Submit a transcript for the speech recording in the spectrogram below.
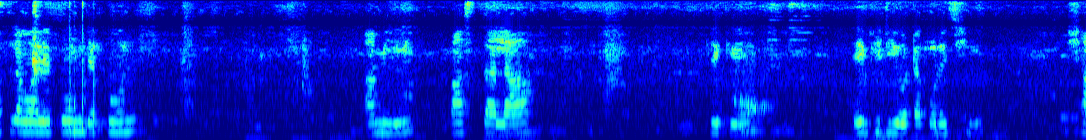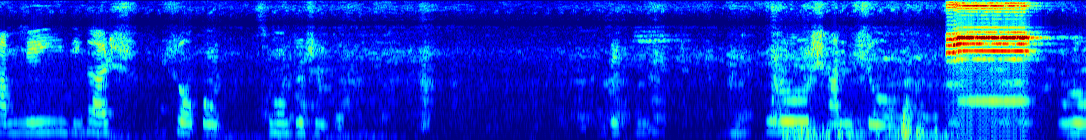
আসসালামু আলাইকুম, দেখুন। আমি পাঁচতলা থেকে এই ভিডিওটা করেছি। সামনেই দীঘার সৈকত, সমুদ্র সৈকত। দেখুন, পুরো শান্ত, পুরো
